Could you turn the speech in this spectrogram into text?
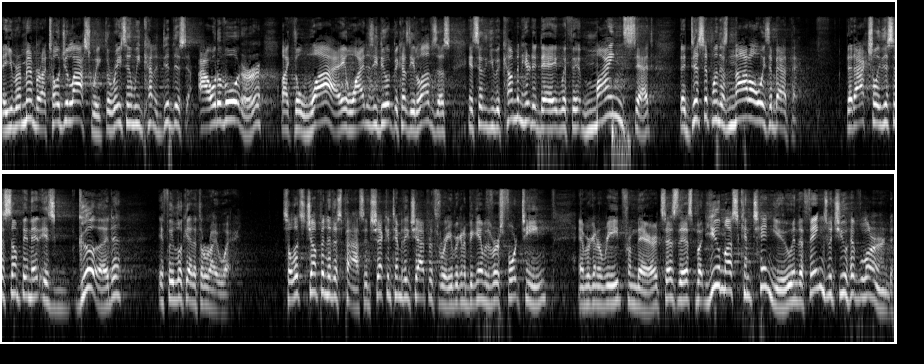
Now, you remember, I told you last week, the reason we kind of did this out of order, like the why, why does he do it? Because he loves us, is so that you would come in here today with the mindset that discipline is not always a bad thing. That actually, this is something that is good if we look at it the right way. So let's jump into this passage, 2 Timothy chapter 3. We're going to begin with verse 14 and we're going to read from there. It says this But you must continue in the things which you have learned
